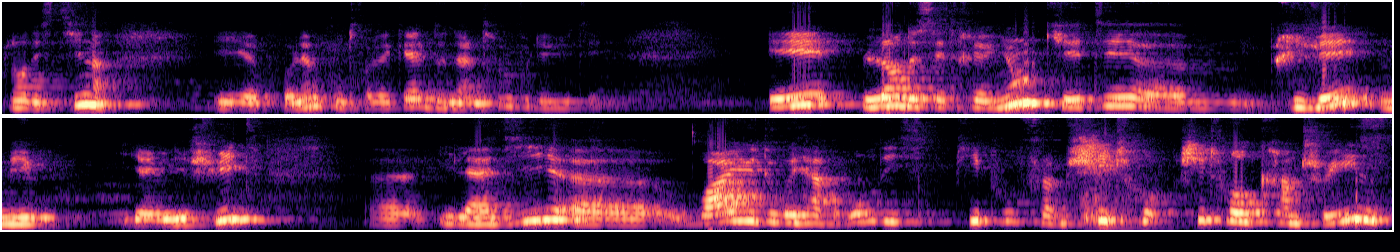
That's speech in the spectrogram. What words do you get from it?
clandestine et un problème contre lequel Donald Trump voulait lutter. Et lors de cette réunion, qui était euh, privée, mais il y a eu des fuites, euh, il a dit Why do we have all these people from shithole countries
